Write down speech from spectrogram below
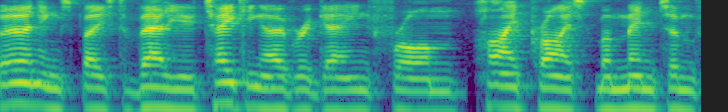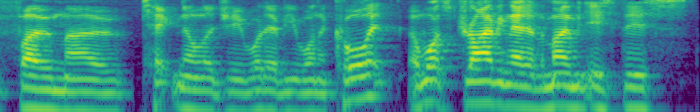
earnings based value taking over again from high priced momentum, FOMO, technology, whatever you want to call it. And what's driving that at the moment is this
